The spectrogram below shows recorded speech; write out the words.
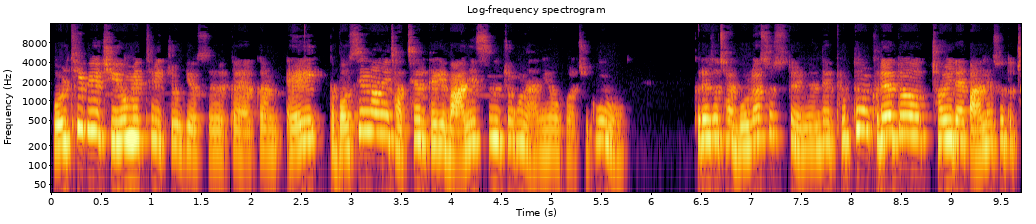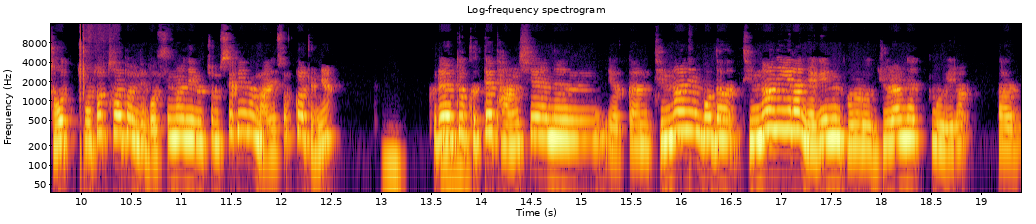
multi-view geometry 쪽이었어요. 그러니까 약간 아 그러니까 machine learning 자체를 되게 많이 쓰는 쪽은 아니어가지고 그래서 잘 몰랐을 수도 있는데 보통 그래도 저희 lab 안에서도 저 저조차도 이제 machine learning을 좀 쓰기는 많이 썼거든요. 그래도 음. 그때 당시에는 약간 딥러닝보다 딥러닝이란 얘기는 별로 neural net 뭐 이런 아,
